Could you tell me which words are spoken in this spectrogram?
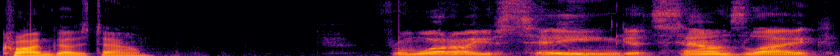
crime goes down. From what are you saying, it sounds like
